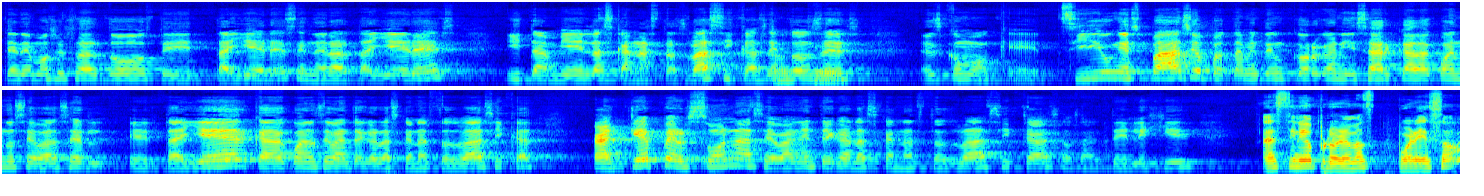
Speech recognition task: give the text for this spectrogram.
tenemos esas dos de talleres, generar talleres y también las canastas básicas. Entonces, es como que sí, un espacio, pero también tengo que organizar cada cuándo se va a hacer el taller, cada cuándo se van a entregar las canastas básicas, a qué personas se van a entregar las canastas básicas, o sea, de elegir. ¿Has tenido problemas por eso?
